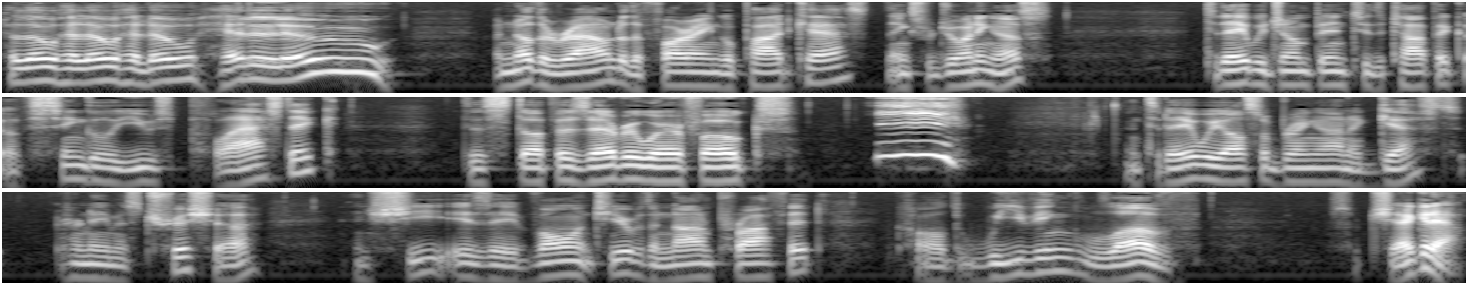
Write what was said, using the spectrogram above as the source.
Hello, hello, hello, hello. Another round of the Far Angle podcast. Thanks for joining us. Today we jump into the topic of single use plastic. This stuff is everywhere, folks. Yee! And today we also bring on a guest. Her name is Trisha, and she is a volunteer with a nonprofit called Weaving Love. So check it out.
